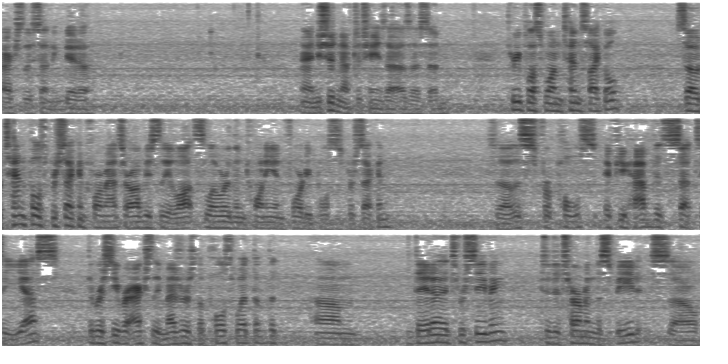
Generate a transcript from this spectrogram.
actually sending data. And you shouldn't have to change that, as I said. 3 plus 1, 10 cycle. So 10 pulse per second formats are obviously a lot slower than 20 and 40 pulses per second. So this is for pulse. If you have this set to yes, the receiver actually measures the pulse width of the um, data it's receiving to determine the speed. So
